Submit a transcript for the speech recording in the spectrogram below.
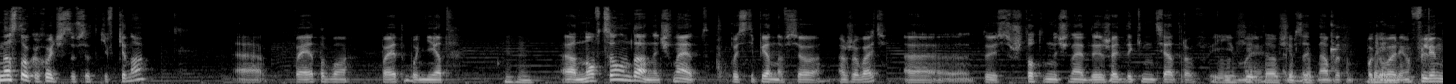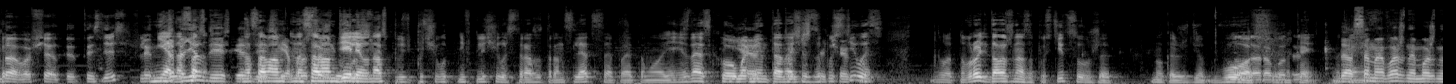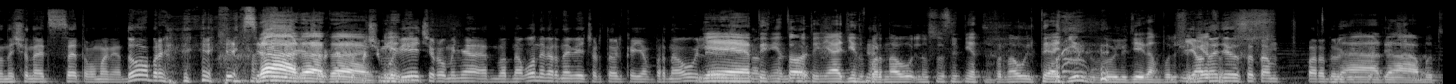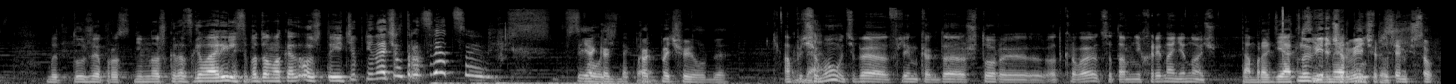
настолько хочется все-таки в кино, э, поэтому, поэтому нет. Угу. Но в целом, да, начинает постепенно все оживать. Э, то есть что-то начинает доезжать до кинотеатров, ну, и мы вообще обязательно об этом поговорим. Блин, Флин, да, вообще, ты, ты здесь? Флин? Нет, да, на, я здесь, я на здесь. самом, я на самом деле у нас почему-то не включилась сразу трансляция, поэтому я не знаю, с какого я момента она сейчас запустилась. Вот, но вроде должна запуститься уже. Ну-ка, ждем. Вот. Ну, да, наконец, да, самое важное, можно начинать с этого момента. Добрый Да, да, да. Почему вечер? У меня одного, наверное, вечер только я в Барнауле. Нет, ты не то, ты не один в Барнауле. Ну, в смысле, нет, в Барнауле ты один, у людей там больше нет. Я надеялся, там пара других. Да, да, мы тут мы тут уже просто немножко разговорились, а потом оказалось, что YouTube не начал трансляцию. Я как, как почуял, да. А почему да. у тебя, Флин, когда шторы открываются, там ни хрена не ночь? Там радиоактивная Ну, вечер, пустошь. вечер, 7 часов.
